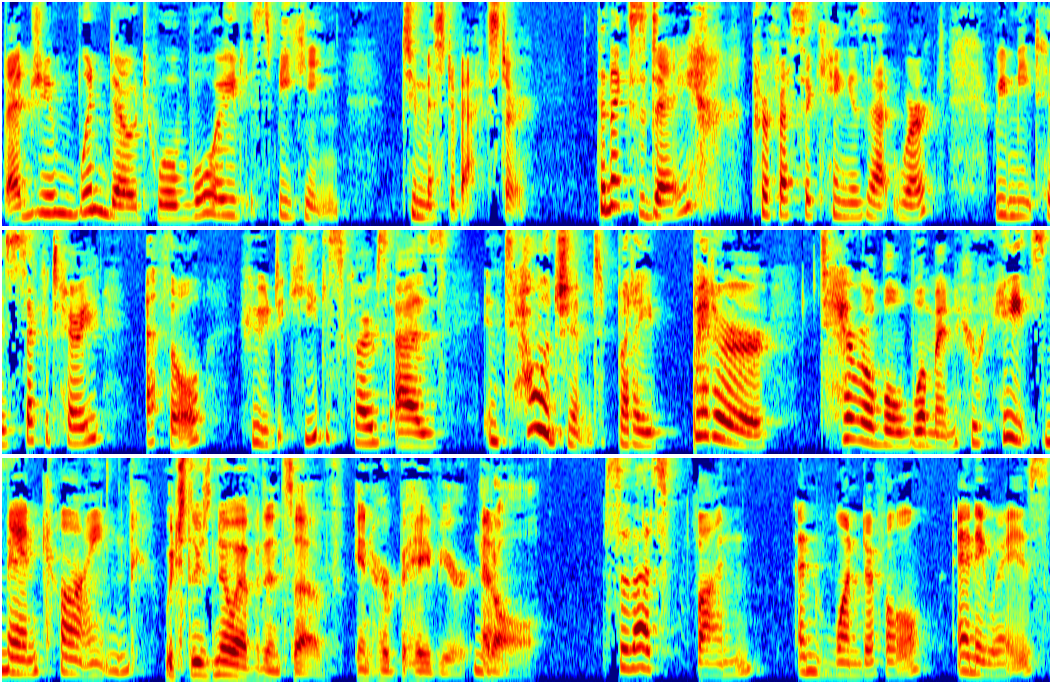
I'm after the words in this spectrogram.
bedroom window to avoid speaking to Mr. Baxter. The next day, Professor King is at work. We meet his secretary, Ethel, who he describes as intelligent but a bitter, terrible woman who hates mankind. Which there's no evidence of in her behavior at all. So that's fun and wonderful. Anyways,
